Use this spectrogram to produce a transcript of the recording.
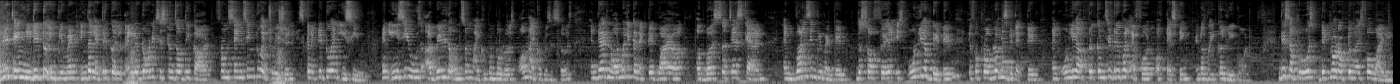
Everything needed to implement in the electrical and electronic systems of the car from sensing to actuation is connected to an ECU. And ECUs are built on some microcontrollers or microprocessors and they are normally connected via a bus such as CAN and once implemented, the software is only updated if a problem is detected and only after considerable effort of testing and a vehicle recall. This approach did not optimize for wiring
